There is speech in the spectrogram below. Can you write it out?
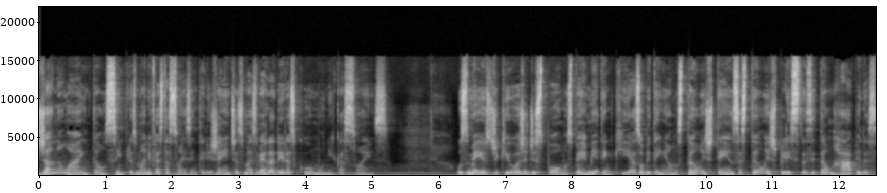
Já não há então simples manifestações inteligentes, mas verdadeiras comunicações. Os meios de que hoje dispomos permitem que as obtenhamos tão extensas, tão explícitas e tão rápidas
